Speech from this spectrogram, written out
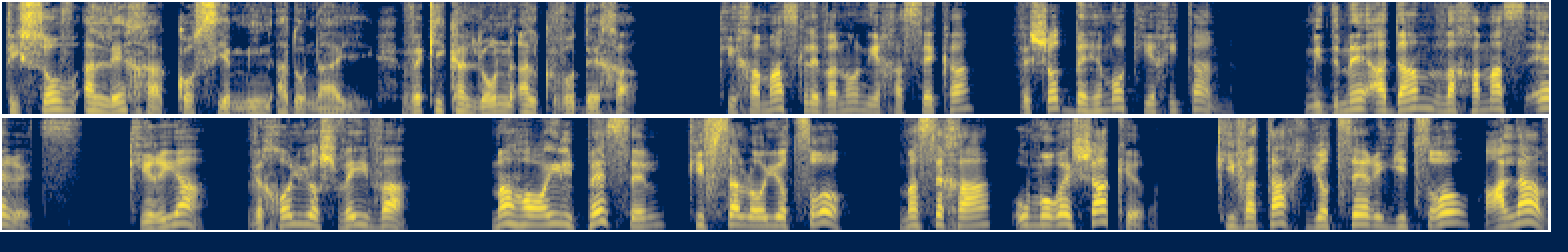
תיסוב עליך כוס ימין אדוני, וכי קלון על כבודך. כי חמס לבנון יחסקה, ושוד בהמות יחיתן. מדמי אדם וחמס ארץ, קריה וכל יושבי בה. מה הועיל פסל כפסלו יוצרו, מסכה ומורה שקר, כי בטח יוצר יצרו עליו,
